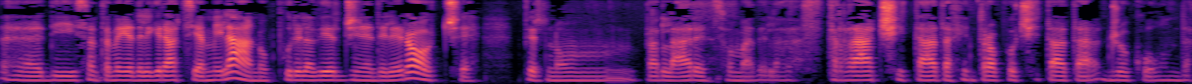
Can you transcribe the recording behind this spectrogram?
eh, di Santa Maria delle Grazie a Milano, oppure la Vergine delle Rocce, per non parlare insomma della stracitata, fin troppo citata Gioconda.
